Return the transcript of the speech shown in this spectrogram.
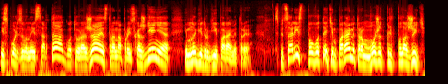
использованные сорта, год урожая, страна происхождения и многие другие параметры. Специалист по вот этим параметрам может предположить,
